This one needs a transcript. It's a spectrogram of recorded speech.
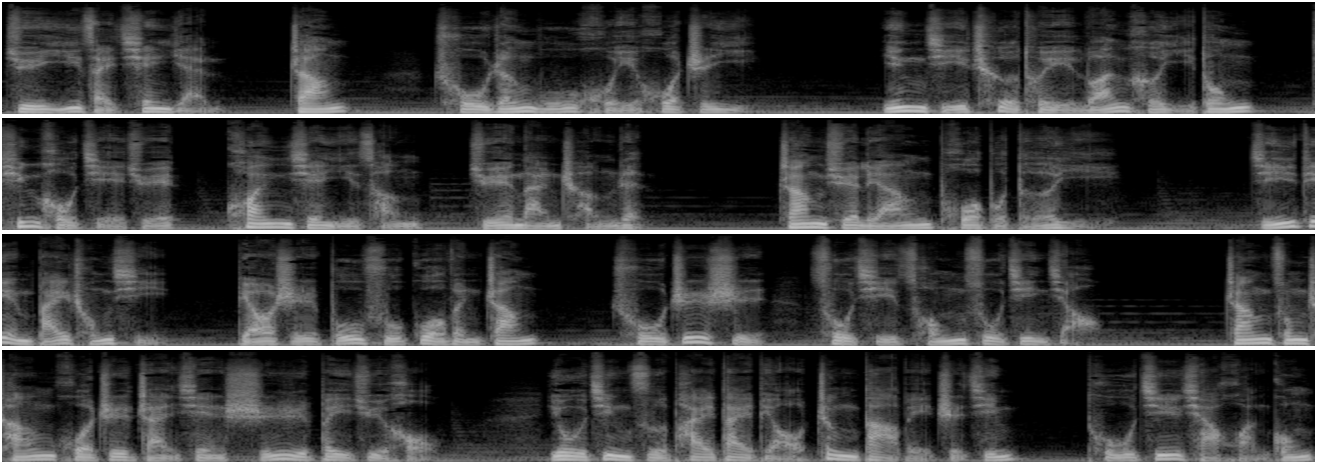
据一再迁言，张楚仍无悔祸之意，应即撤退滦河以东，听候解决。宽限一层，绝难承认。张学良迫不得已，即电白崇禧，表示不负过问张楚之事，促其从速进剿。张宗昌获知展现十日被拒后。又径自派代表郑大伟至今，图接洽缓攻，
